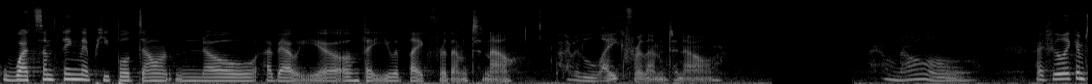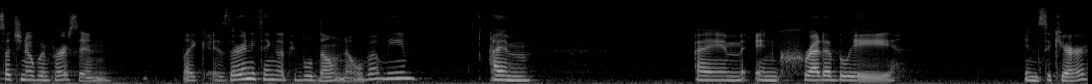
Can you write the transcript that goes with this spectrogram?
what's something that people don't know about you that you would like for them to know? That I would like for them to know. I don't know. I feel like I'm such an open person. Like, is there anything that people don't know about me? I'm I'm incredibly insecure.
